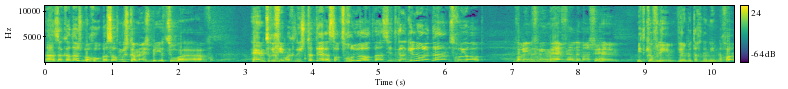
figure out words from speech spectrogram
אז הקדוש ברוך הוא בסוף משתמש ביצוריו, הם צריכים רק להשתדל, לעשות זכויות, ואז יתגלגלו על אדם זכויות, דברים לפעמים מעבר למה שהם מתכוונים והם מתכננים, נכון?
